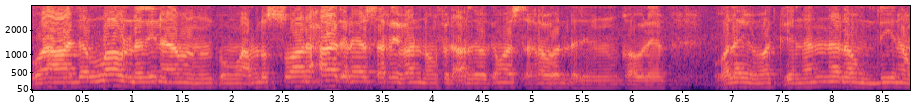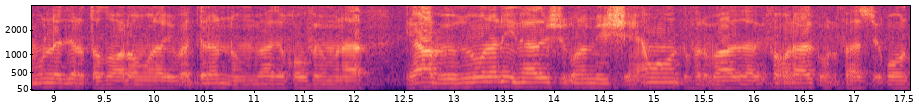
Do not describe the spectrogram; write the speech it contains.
وعد الله الذين آمنوا منكم وعملوا الصالحات ليستخلفنهم في الأرض وكما استخلف الذين من قبلهم. ولا يمكنن لهم دينهم الذي ارتضى لهم ولا يبدلنهم من بعد خوفهم منها يعبدونني لا يشركون به شيئا ومن كفر بعد ذلك فأولئك هم الفاسقون.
